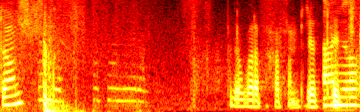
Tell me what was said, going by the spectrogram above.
Tutdum. Bir də onlara baxarsan. Bir də Tam yok.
